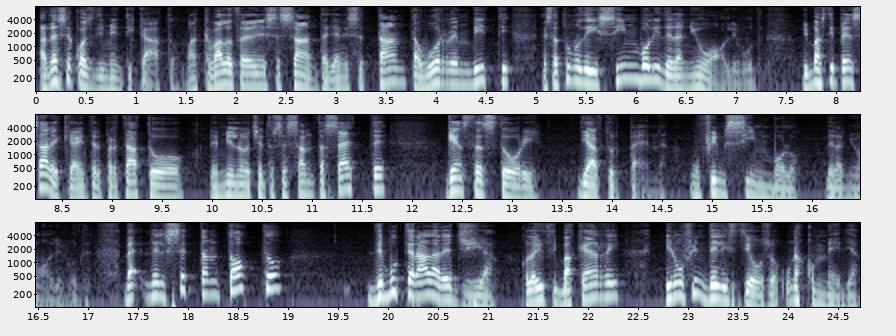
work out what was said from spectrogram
Adesso è quasi dimenticato, ma a cavallo tra gli anni 60 e gli anni 70 Warren Beatty è stato uno dei simboli della New Hollywood. Vi basti pensare che ha interpretato nel 1967 Gangster Story di Arthur Penn, un film simbolo della New Hollywood. Beh, nel 78 debutterà la regia con l'aiuto di Buck Henry in un film delizioso, una commedia.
